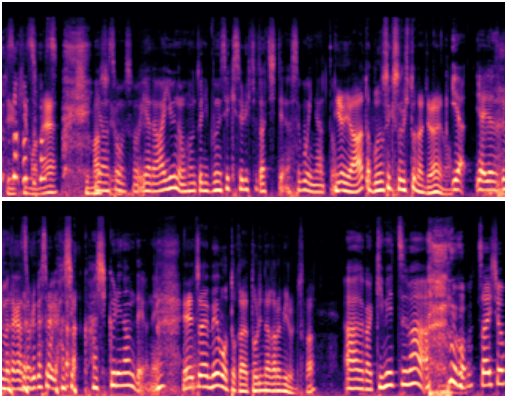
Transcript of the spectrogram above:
っていう気もね、しいいやますよ。そうそう。いやああいうのを本当に分析する人たちっていうのはすごいなと。いやいや、あと分析する人なんじゃないの？いやいやいやだからそれがすごい端端くれなんだよね。え、それメモとか取りながら見るんですか？あだから「鬼滅は」最初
